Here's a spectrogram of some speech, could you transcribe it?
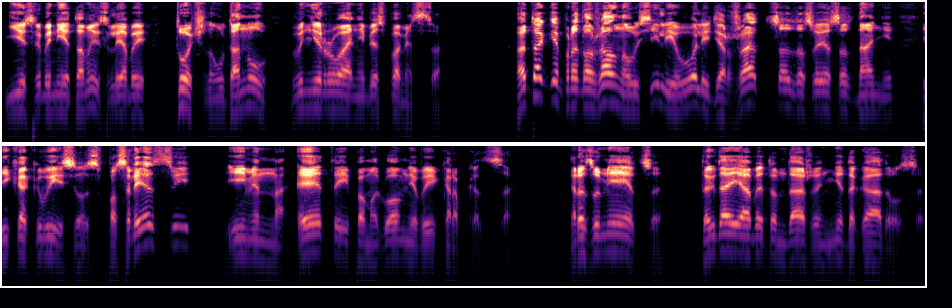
Если бы не эта мысль, я бы точно утонул в нирване беспамятства. А так я продолжал на усилии воли держаться за свое сознание, и, как выяснилось впоследствии, именно это и помогло мне выкарабкаться. Разумеется, тогда я об этом даже не догадывался.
